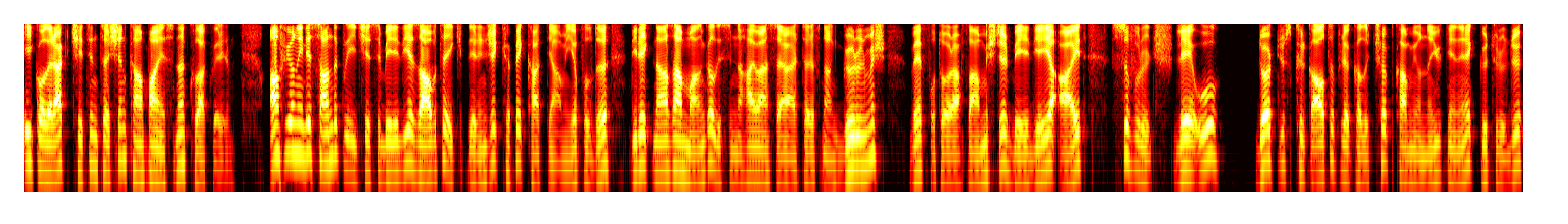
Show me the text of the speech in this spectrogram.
ilk olarak Çetin Taş'ın kampanyasına kulak verelim. Afyon ili Sandıklı ilçesi belediye zabıta ekiplerince köpek katliamı yapıldığı Dilek Nazan Mangal isimli hayvansever tarafından görülmüş ve fotoğraflanmıştır. Belediyeye ait 03 LU 446 plakalı çöp kamyonuna yüklenerek götürüldü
